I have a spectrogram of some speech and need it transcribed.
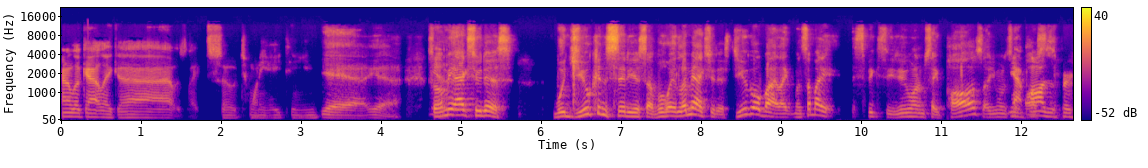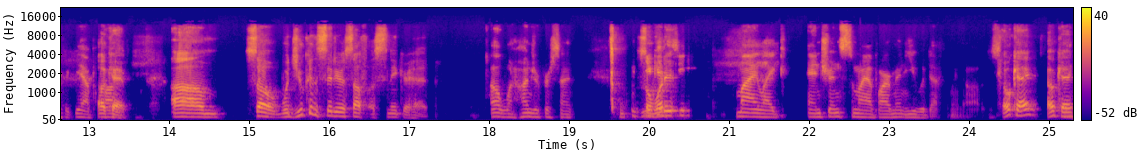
kind of look at like uh, it was like so 2018. yeah, yeah. So Yeah. let me ask you this: Would you consider yourself? Well, wait. Let me ask you this: Do you go by like when somebody speaks to you? Do you want them to say pause or you want to say Yeah, pause is perfect. Yeah. Pause. Okay. Um. So, would you consider yourself a sneakerhead? Oh, 100. percent So you what do you? see my like entrance to my apartment, you would definitely know. I was- Okay. Okay.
